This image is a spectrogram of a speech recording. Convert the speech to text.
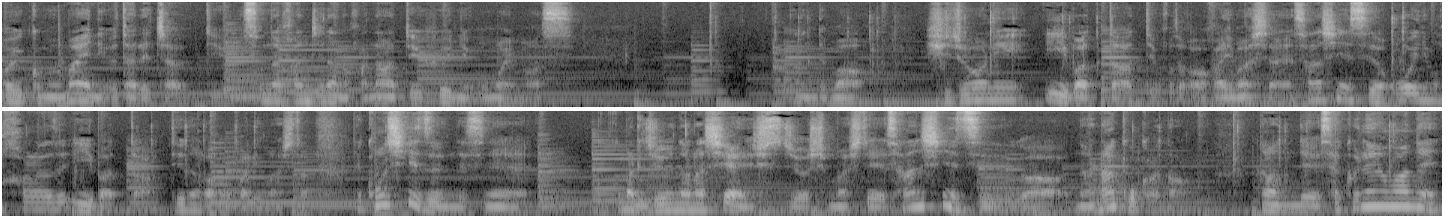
追い込む前に打たれちゃうっていうそんな感じなのかなというふうに思います。なんでまあ非常にいいバッターっていうことが分かりましたね。三振数多いにもかかわらずいいバッターっていうのが分かりました。で今シーズンですねここまで17試合に出場しまして三振数が7個かな。なんで昨年はね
